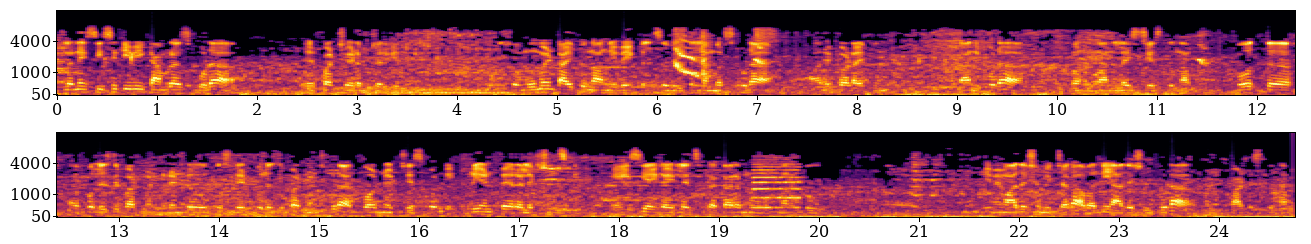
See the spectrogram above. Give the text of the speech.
అట్లనే సీసీటీవీ కెమెరాస్ కూడా ఏర్పాటు చేయడం జరిగింది. సో మూమెంట్ అవుతున్న అన్ని వెహికల్స్ వెహికల్ నెంబర్స్ కూడా రికార్డ్ అవుతుంది దాన్ని కూడా మనం అనలైజ్ చేస్తున్నాం. బోత్ పోలీస్ డిపార్ట్మెంట్ రెండు స్టేట్ పోలీస్ డిపార్ట్మెంట్స్ కూడా కోఆర్డినేట్ చేసుకోండి. ఫ్రీ అండ్ ఫేర్ ఎలక్షన్స్కి ఈసీఐ గైడ్ లైన్స్ ప్రకారం మనకు uh, ఏమేమి ఆదేశం ఇచ్చారో అవన్నీ ఆదేశం కూడా మనం పాటిస్తున్నాం.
